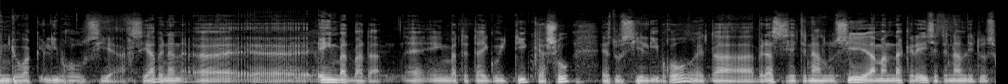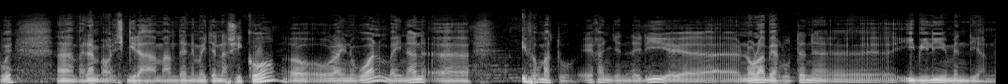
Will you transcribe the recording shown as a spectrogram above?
onjoak libro zia arzea, benen, uh, egin bat bada, eh, egin bat eta egoitik, kasu, ez duzie libro, eta beraz, zaiten alduzi, amandak ere izaten alditu zue. Uh, baina, ba, gira amanden emaiten hasiko, orain uguan, baina uh, informatu, erran jenderi uh, nola behar duten uh, ibili mendian.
